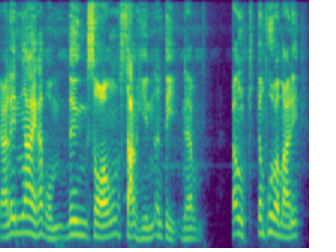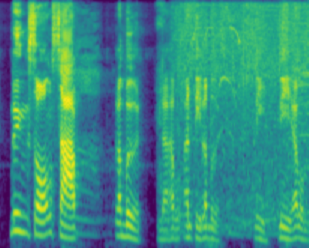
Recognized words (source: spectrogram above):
จะเล่นง่ายครับผม 1 2 3 หินอันตินะครับ ต้องต้องพูดประมาณนี้1 2 3ระเบิดนะครับผมอันติระเบิดนี่นี่ครับผม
